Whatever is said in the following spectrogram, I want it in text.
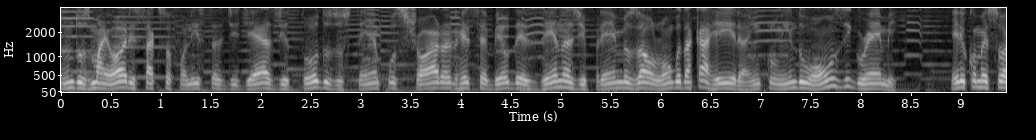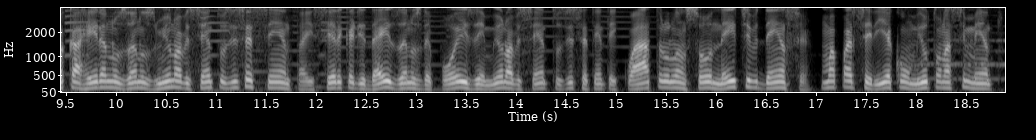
Um dos maiores saxofonistas de jazz de todos os tempos, Shorter recebeu dezenas de prêmios ao longo da carreira, incluindo 11 Grammy. Ele começou a carreira nos anos 1960 e cerca de 10 anos depois, em 1974, lançou Native Dancer, uma parceria com Milton Nascimento.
